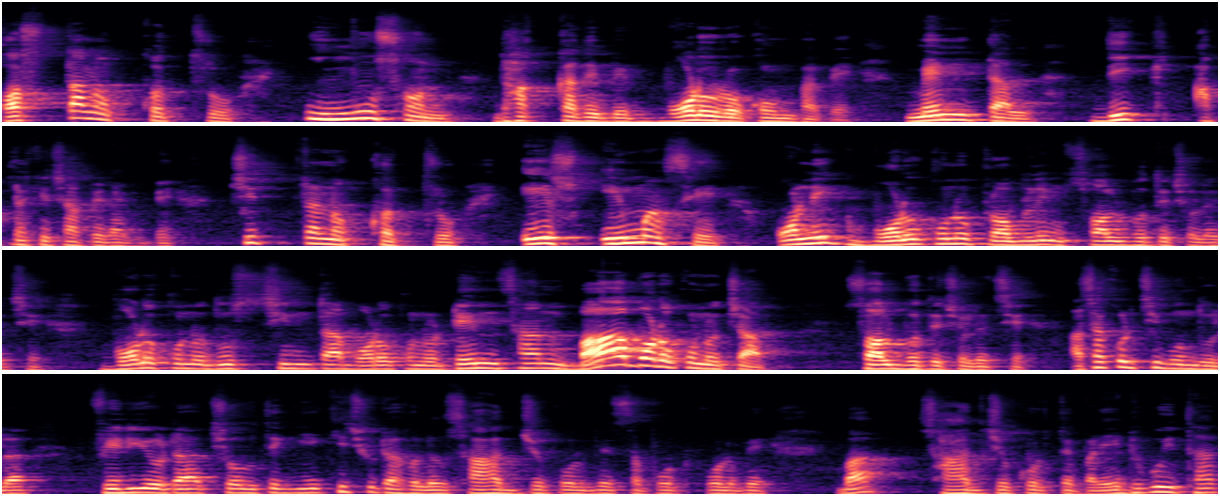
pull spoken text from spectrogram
হস্তা নক্ষত্র ইমোশন ধাক্কা দেবে বড় রকমভাবে। মেন্টাল দিক আপনাকে চাপে রাখবে। চিত্রা নক্ষত্র এস, এ মাসে অনেক বড় কোনো প্রবলেম সলভ হতে চলেছে। বড় কোনো দুশ্চিন্তা, বড় কোনো টেনশান বা বড় কোনো চাপ সলভ হতে চলেছে। আশা করছি বন্ধুরা ভিডিওটা চলতে গিয়ে কিছুটা হলেও সাহায্য করবে সাপোর্ট করবে বা সাহায্য করতে পারে। এটুকুই থাক,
